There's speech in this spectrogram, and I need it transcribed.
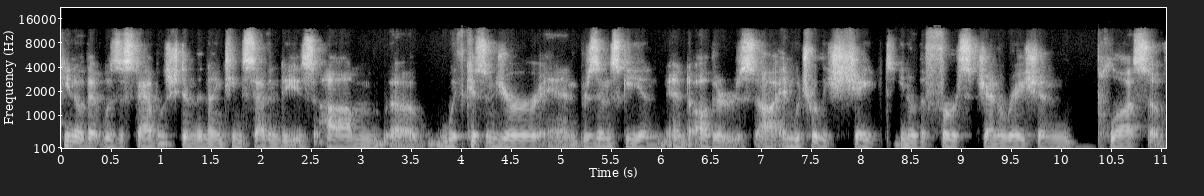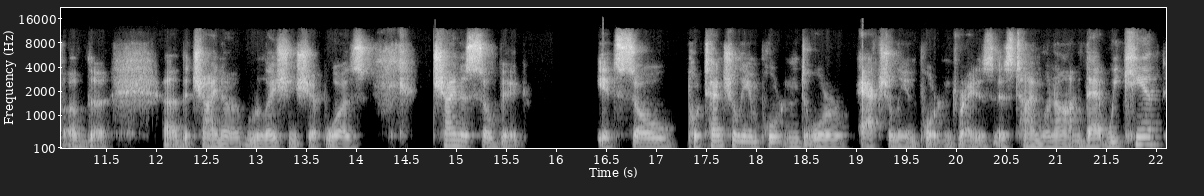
you know, that was established in the 1970s um, uh, with Kissinger and Brzezinski and, and others, uh, and which really shaped, you know, the first generation plus of, of the uh, the China relationship was China's so big, it's so potentially important or actually important, right? As, as time went on, that we can't,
